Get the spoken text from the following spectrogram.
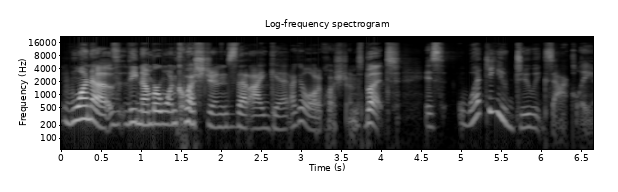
one of the number one questions that I get, I get a lot of questions, but is what do you do exactly?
